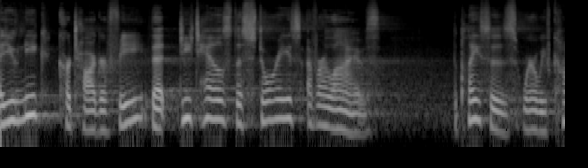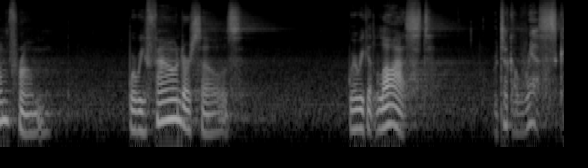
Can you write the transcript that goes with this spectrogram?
a unique cartography that details the stories of our lives, the places where we've come from, where we found ourselves, where we got lost or took a risk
